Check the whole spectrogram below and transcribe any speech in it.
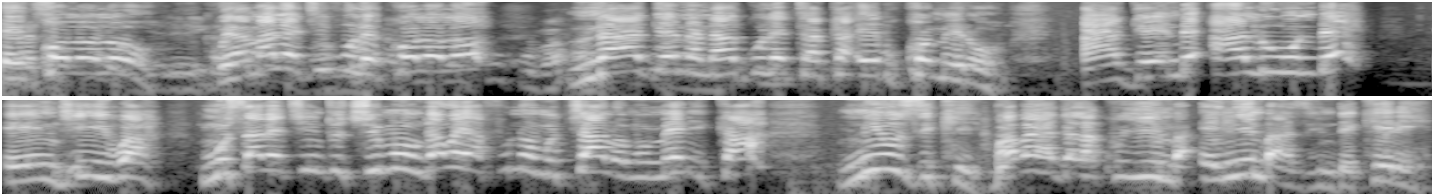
ekololo. Bwe yamala ekivulu ekololo n'agenda n'agula ettaka ebukomero agende alunde enjiibwa. Musabe ekintu kimu nga we yafuna omukyalo mu america music bw'aba yagala kuyimba enyimba azindekere.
